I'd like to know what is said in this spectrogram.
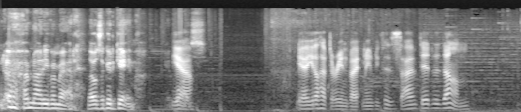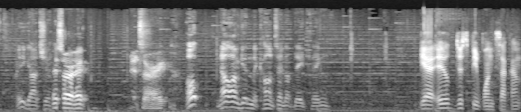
I'm not even mad. That was a good game. It Yeah. was. Yeah, you'll have to reinvite me because I did the dumb. He got you. It's alright. It's alright. Oh, now I'm getting the content update thing. Yeah, it'll just be one second.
